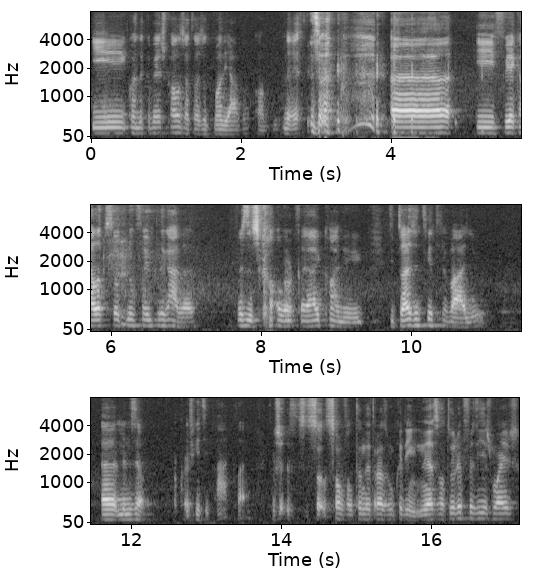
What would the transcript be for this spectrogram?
e quando acabei a escola já toda a gente me odiava, óbvio, né? uh, e fui aquela pessoa que não foi empregada depois da escola, okay. foi iconic. Tipo, toda a gente tinha trabalho, uh, menos eu. Okay. Eu fiquei tipo, ah, claro. Só, só, voltando atrás um bocadinho, nessa altura fazias mais,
